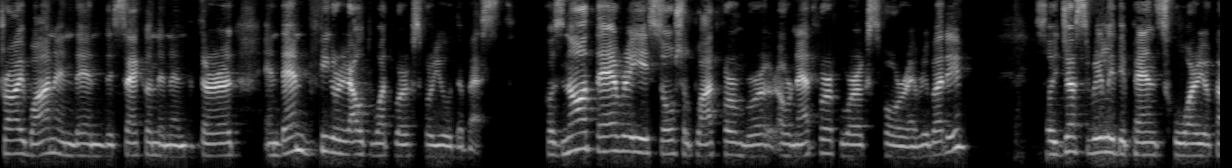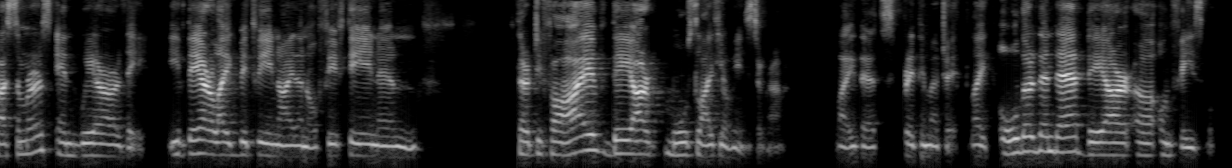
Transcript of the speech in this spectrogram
try one and then the second and then the third and then figure it out what works for you the best. Because not every social platform or network works for everybody. So it just really depends who are your customers and where are they. If they are like between i don't know 15 and 35 they are most likely on instagram. Like that's pretty much it. Like older than that they are uh, on facebook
